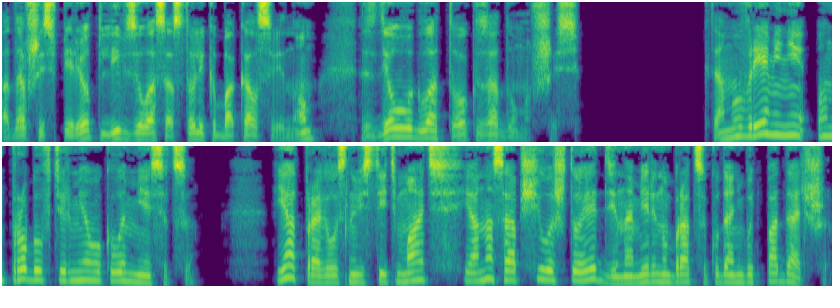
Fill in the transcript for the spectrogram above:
Подавшись вперед, Ли взяла со столика бокал с вином, сделала глоток, задумавшись. К тому времени он пробыл в тюрьме около месяца. Я отправилась навестить мать, и она сообщила, что Эдди намерен убраться куда-нибудь подальше.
